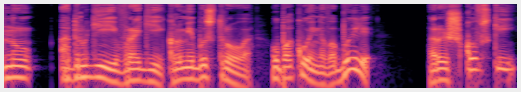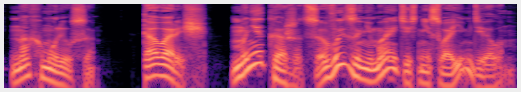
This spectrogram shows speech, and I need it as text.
Ну, а другие враги, кроме Быстрова, у покойного были? Рыжковский нахмурился. «Товарищ, мне кажется, вы занимаетесь не своим делом.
